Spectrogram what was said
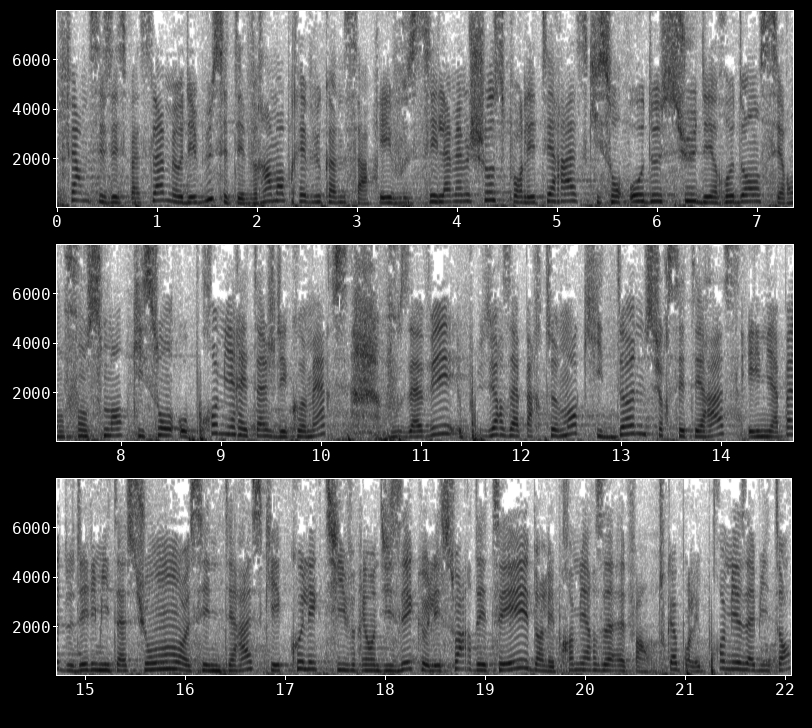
ferment ces espaces-là, mais au début, c'était vraiment prévu comme ça. Et c'est la même chose pour les terrasses qui sont au-dessus des redans, ces renfoncements qui sont au premier étage des commerces. Vous avez plusieurs appartements qui donnent sur ces terrasses et il n'y a pas de délimitation. C'est une terrasse qui est collective. Et on disait que les soirs d'été, dans les premières, enfin, en tout cas pour les premiers habitants,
